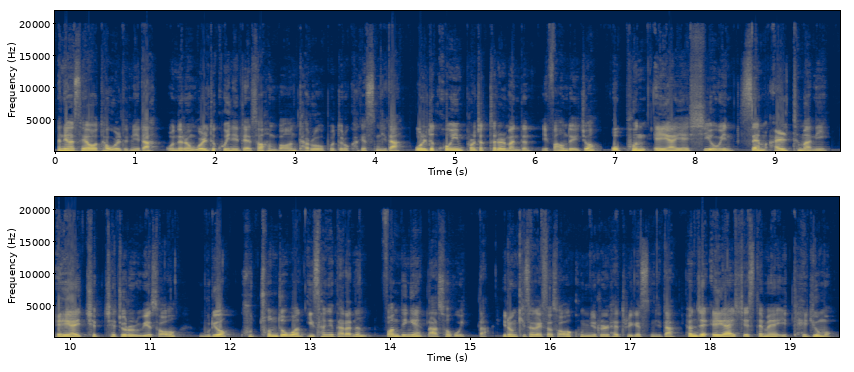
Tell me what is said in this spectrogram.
안녕하세요. 다월드입니다. 오늘은 월드코인에 대해서 한번 다뤄보도록 하겠습니다. 월드코인 프로젝트를 만든 이 파운더이죠. 오픈 AI의 CEO인 샘 알트만이 AI 칩 제조를 위해서 무려 9천조 원 이상에 달하는 펀딩에 나서고 있다. 이런 기사가 있어서 공유를 해드리겠습니다. 현재 AI 시스템의 이 대규모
